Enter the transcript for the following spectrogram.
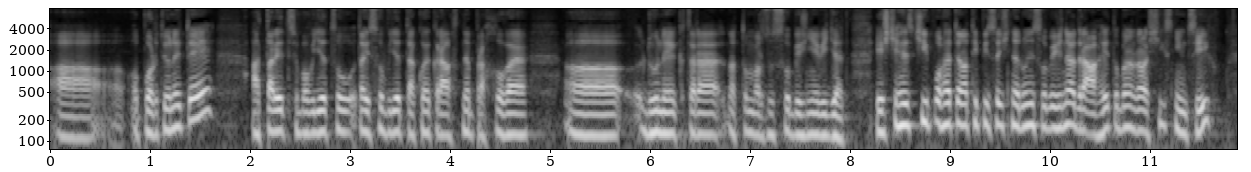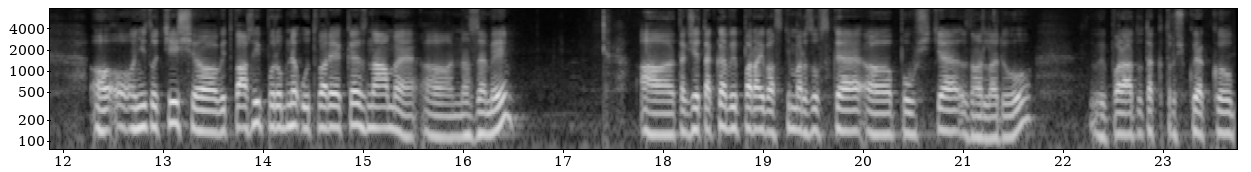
a Opportunity. A tady třeba vidět, jsou, tady jsou vidět takové krásné prachové uh, duny, které na tom Marsu jsou běžně vidět. Ještě hezčí pohled na ty písečné duny jsou běžné dráhy, to bude na dalších snímcích. Oni totiž vytváří podobné útvary, jaké známe na Zemi. A, takže takhle vypadají vlastně marzovské pouště z nadledu. Vypadá to tak trošku jako,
